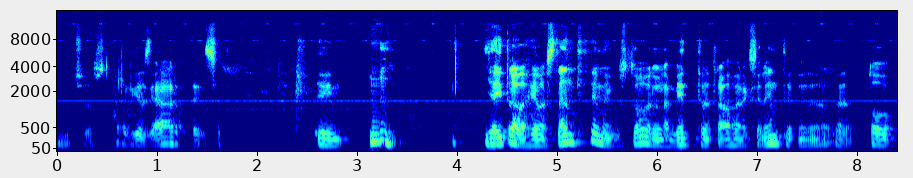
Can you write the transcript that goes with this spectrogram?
muchas galerías de arte, etc. Y, ahí trabajé bastante, me gustó, el ambiente de trabajo era excelente, todo.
